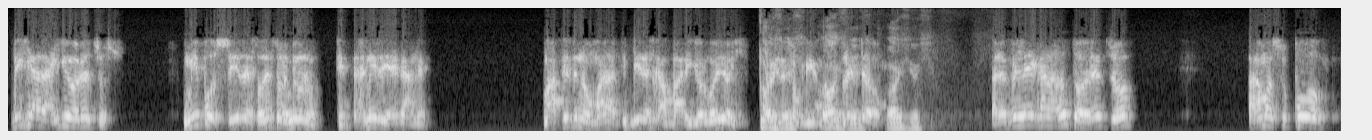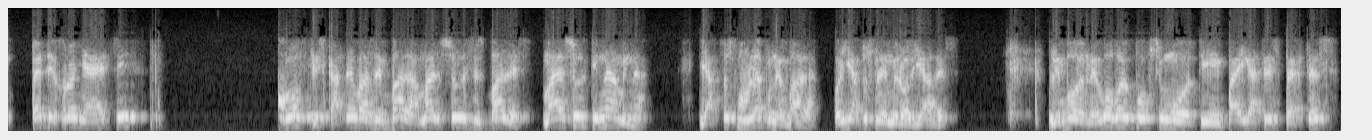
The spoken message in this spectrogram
μπήκε αλλαγή ο Ρέτσος. Μήπως είδε στο δεύτερο μήνυμα τι παιχνίδι έκανε. Με αυτή την ομάδα την πήρε χαμπάρι Γιώργο ή όχι; Το Όχι, είδες στο όχι, φιλικό, στο όχι, τελευταίο; όχι, όχι, όχι. Ρε φίλε, είχα να δω το Ρέτσο. Άμα σου πω πέντε χρόνια έτσι, κόφτης, κατέβαζε μπάλα, μάλιστα όλες τις μπάλες, μάλιστα όλη την άμυνα. Για αυτούς που βλέπουν μπάλα, όχι για αυτούς που είναι μυρωδιάδες. Λοιπόν, εγώ έχω υπόψη μου ότι πάει για τρεις παίχτες.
